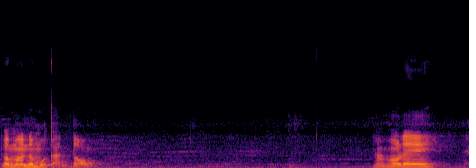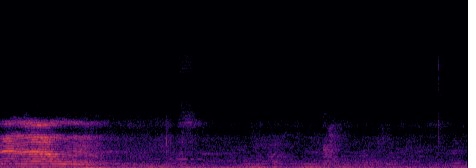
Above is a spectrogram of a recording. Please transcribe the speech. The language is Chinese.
干嘛那么感动？然后嘞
